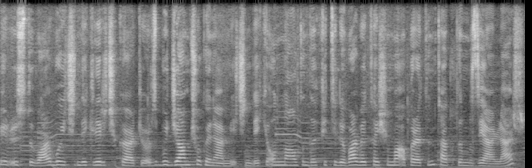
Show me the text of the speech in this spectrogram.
Bir üstü var. Bu içindekileri çıkartıyoruz. Bu cam çok önemli içindeki. Onun altında fitili var ve taşıma aparatını taktığımız yerler.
